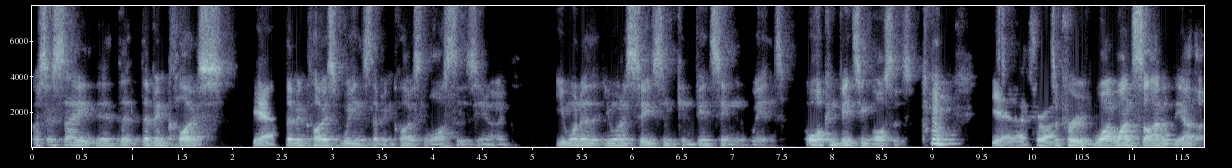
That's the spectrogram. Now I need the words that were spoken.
was just say they, they've been close. Yeah. they've been close wins. They've been close losses. You know, you want to you want to see some convincing wins or convincing losses yeah, that's right. To prove one one side or the other.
